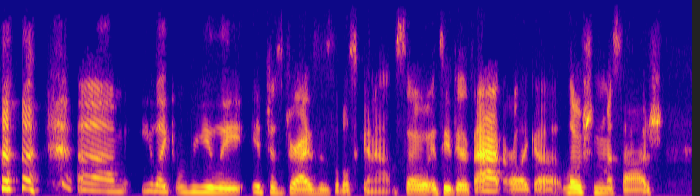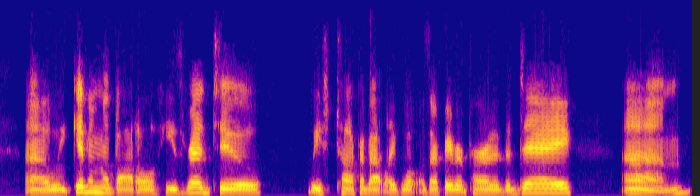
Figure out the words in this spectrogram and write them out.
um, you like really, it just dries his little skin out. So it's either that or like a lotion massage. Uh, we give him a bottle. He's read to. We talk about like what was our favorite part of the day. Um,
